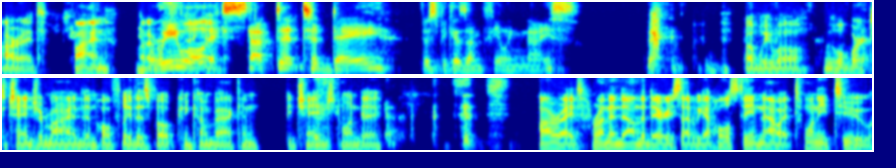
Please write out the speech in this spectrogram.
All right, fine. Whatever. We will it. accept it today, just because I'm feeling nice. but we will we will work to change your mind, and hopefully this vote can come back and be changed one day. All right, running down the dairy side, we got Holstein now at 22,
